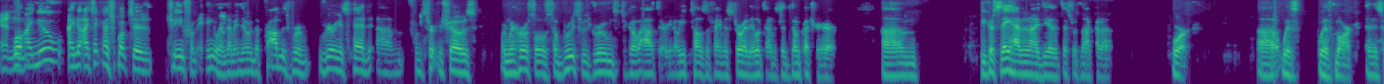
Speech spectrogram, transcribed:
And well, I knew, I know, I think I spoke to Gene from England. I mean, there were the problems were rearing its head um, from certain shows when rehearsals. So Bruce was groomed to go out there. You know, he tells the famous story. They looked at him and said, "Don't cut your hair," um, because they had an idea that this was not going to work uh, with with Mark, and his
